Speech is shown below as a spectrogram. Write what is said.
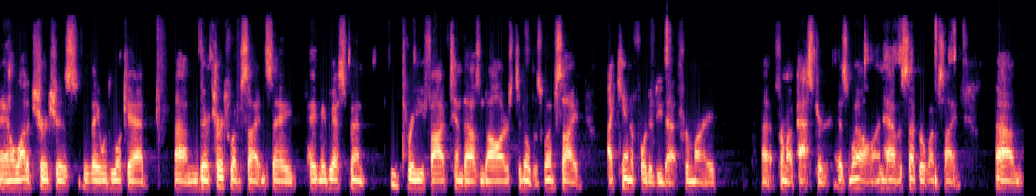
And a lot of churches, they would look at um, their church website and say, hey, maybe I spent three, five, ten thousand dollars to build this website. I can't afford to do that for my uh, for my pastor as well and have a separate website. Um,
